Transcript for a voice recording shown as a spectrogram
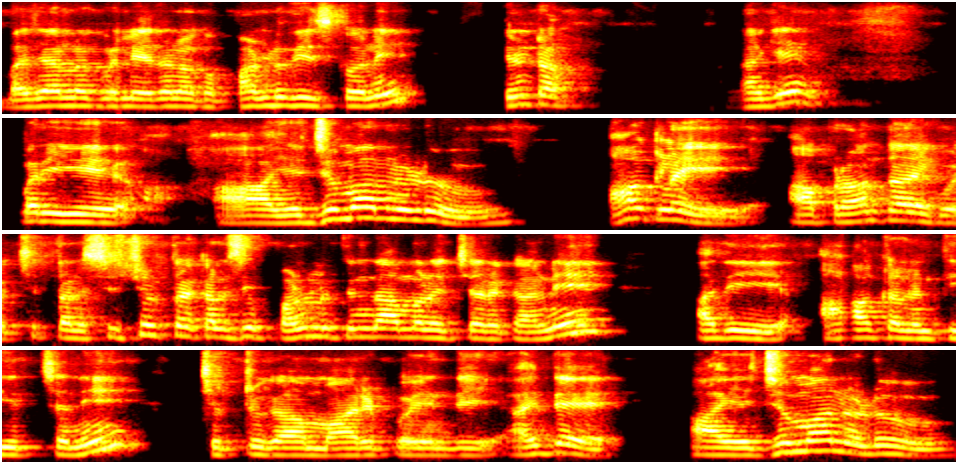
బజార్లోకి వెళ్ళి ఏదైనా ఒక పండు తీసుకొని తింటాం. అలాగే మరి ఆ యజమానుడు ఆకలి ఆ ప్రాంతానికి వచ్చి తన శిష్యులతో కలిసి పండ్లు తిందామని వచ్చారు కానీ అది ఆకలిని తీర్చని చెట్టుగా మారిపోయింది. అయితే ఆ యజమానుడు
